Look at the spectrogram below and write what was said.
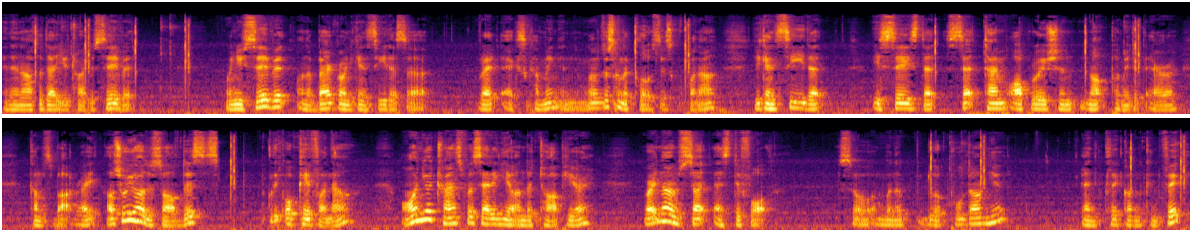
And then after that you try to save it. When you save it, on the background you can see there's a red X coming and I'm just going to close this for now. You can see that it says that set time operation not permitted error comes about, right? I'll show you how to solve this. Click OK for now. On your transfer setting here on the top here, right now I'm set as default. So I'm going to do a pull down here and click on config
